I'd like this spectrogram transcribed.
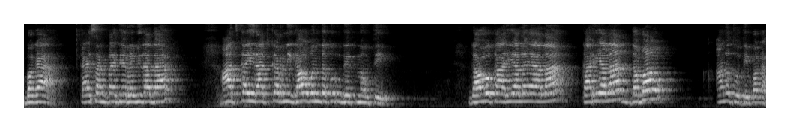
बघा काय सांगताय ते रवी दादा? आज काही राजकारणी गाव बंद करू देत नव्हते. गाव कार्यालयाला कार्याला दबाव आणत होते बघा.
